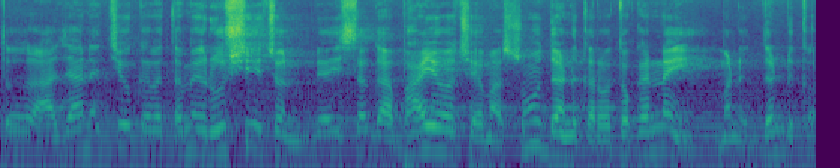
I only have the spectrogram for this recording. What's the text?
તો રાજાને થયું કે તમે ઋષિ છો ને, બે સગા ભાઈઓ છે, એમાં શું દંડ કરો? તો કે નહીં, મને દંડ કરો.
